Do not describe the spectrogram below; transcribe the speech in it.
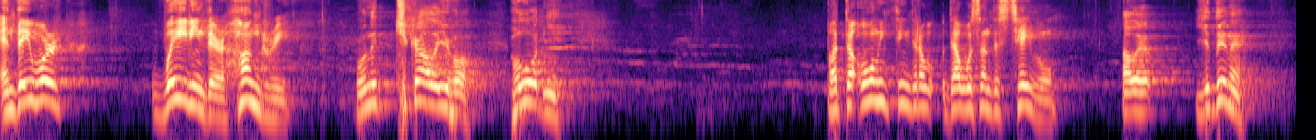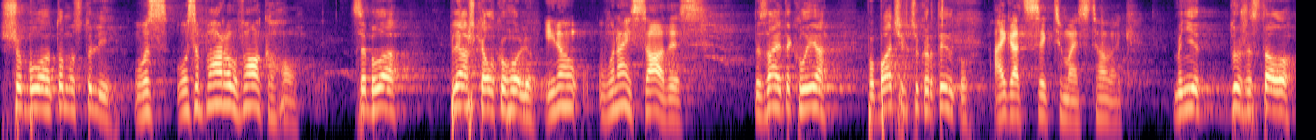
And they were waiting there, hungry. Вони чекали його, голодні. But the only thing that, I- that was on this table Але єдине, що було на тому столі, was, was a bottle of alcohol. це була пляшка алкоголю. You know, when I saw this, Ви знаєте, коли я побачив цю картинку, I got sick to my stomach. мені дуже стало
